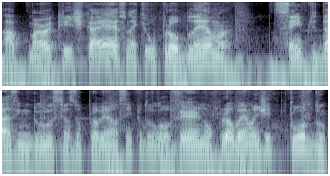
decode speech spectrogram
a maior crítica é essa, né? Que o problema sempre das indústrias, o problema sempre do governo, o problema de tudo,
